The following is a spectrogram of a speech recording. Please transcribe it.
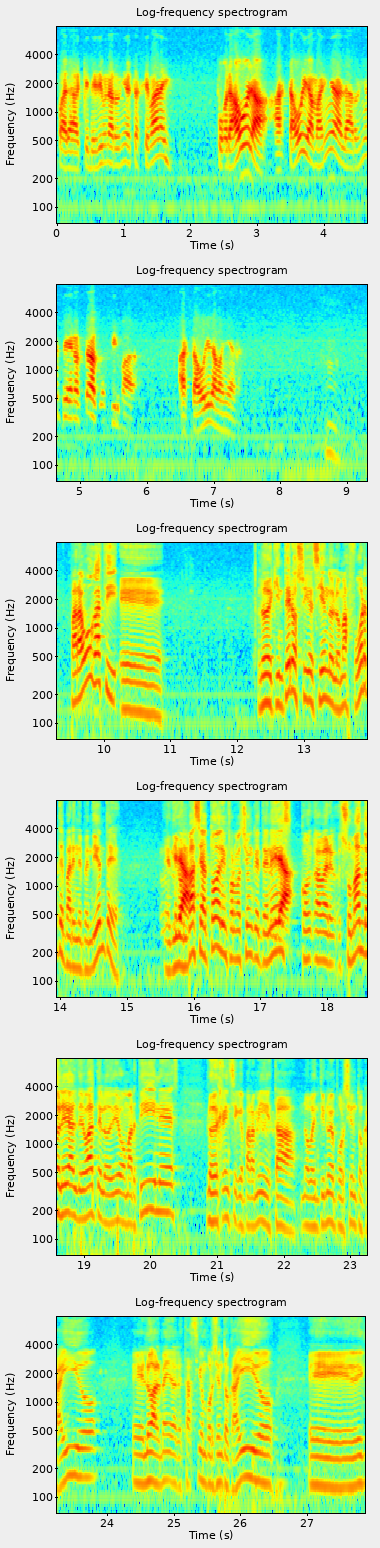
para que les dé una reunión esta semana y por ahora, hasta hoy a mañana, la reunión todavía no estaba confirmada. Hasta hoy a la mañana. Para vos, Gasti, eh, ¿lo de Quintero sigue siendo lo más fuerte para Independiente? Eh, digo, en base a toda la información que tenés, con- a ver, sumándole al debate lo de Diego Martínez, lo de Gensi que para mí está 99% caído, eh, lo de Almeida que está 100% caído, eh,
